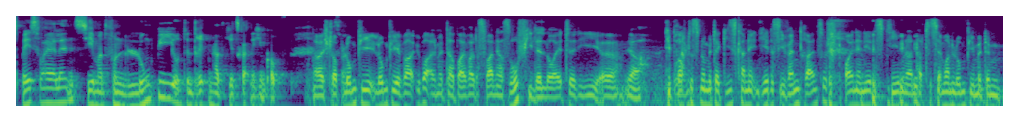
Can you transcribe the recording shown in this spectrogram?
Space Violence, jemand von Lumpy und den dritten hatte ich jetzt gerade nicht im Kopf. Ja, ich glaube, Lumpy, Lumpy war überall mit dabei, weil das waren ja so viele Leute, die, äh, ja, die braucht es nur mit der Gießkanne in jedes Event reinzustreuen, in jedes Team und dann hat es immer ein Lumpy mit dem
